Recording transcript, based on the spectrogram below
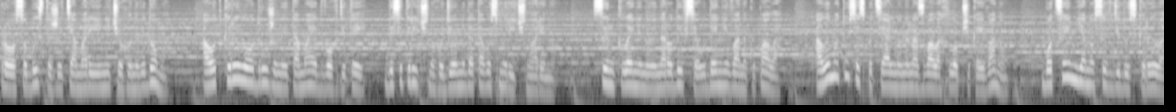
Про особисте життя Марії нічого не відомо. А от Кирило одружений та має двох дітей: 10-річного Діоміда та 8-річну Аріну. Син Кленіної народився у день Івана Купала, але матуся спеціально не назвала хлопчика Іваном, бо це ім'я носив дідусь Кирила,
